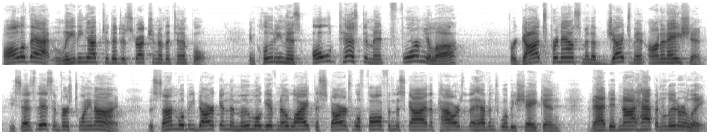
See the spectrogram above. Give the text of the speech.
all of that leading up to the destruction of the temple, including this Old Testament formula for God's pronouncement of judgment on a nation. He says this in verse 29 The sun will be darkened, the moon will give no light, the stars will fall from the sky, the powers of the heavens will be shaken. That did not happen literally.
